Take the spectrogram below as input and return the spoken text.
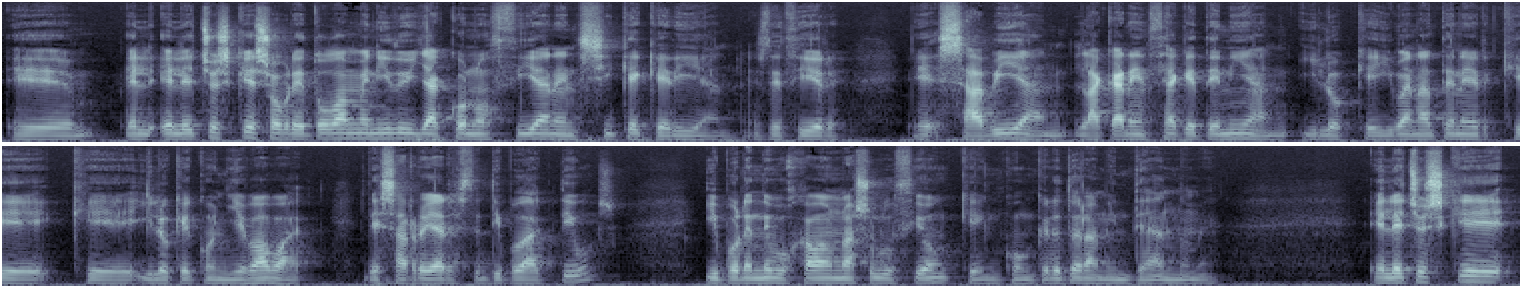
el, hecho es que sobre todo han venido y ya conocían en sí que querían. Es decir, sabían la carencia que tenían y lo que iban a tener que, que y lo que conllevaba desarrollar este tipo de activos y por ende buscaban una solución que en concreto era minteándome. El hecho es que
